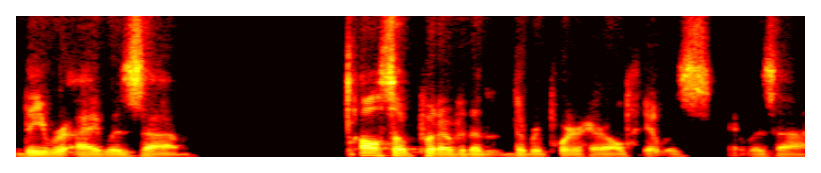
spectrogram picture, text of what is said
the i was um, also put over the the reporter herald it was it was uh,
